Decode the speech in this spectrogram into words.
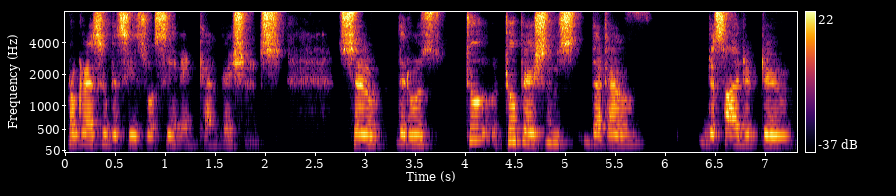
progressive disease was seen in 10 patients. So there was two, two patients that have decided to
